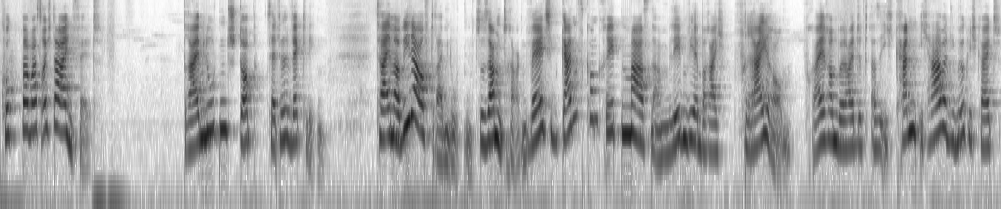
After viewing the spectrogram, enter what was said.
Guckt mal, was euch da einfällt. Drei Minuten, Stopp, Zettel weglegen. Timer wieder auf drei Minuten. Zusammentragen. Welche ganz konkreten Maßnahmen leben wir im Bereich Freiraum? Freiraum bedeutet, also ich kann, ich habe die Möglichkeit,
